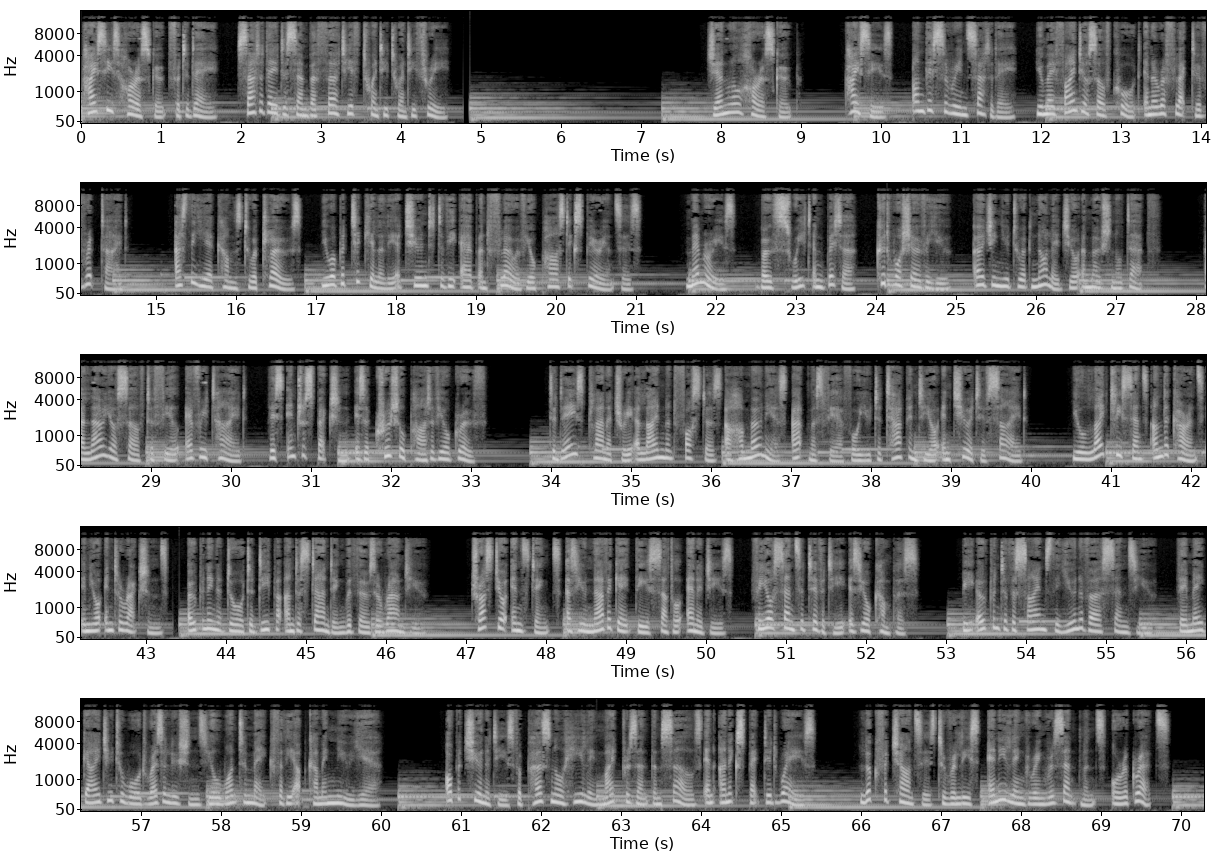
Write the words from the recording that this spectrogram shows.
Pisces horoscope for today, Saturday, December 30th, 2023. General horoscope. Pisces, on this serene Saturday, you may find yourself caught in a reflective riptide. As the year comes to a close, you are particularly attuned to the ebb and flow of your past experiences. Memories, both sweet and bitter, could wash over you, urging you to acknowledge your emotional depth. Allow yourself to feel every tide, this introspection is a crucial part of your growth. Today's planetary alignment fosters a harmonious atmosphere for you to tap into your intuitive side. You'll likely sense undercurrents in your interactions, opening a door to deeper understanding with those around you. Trust your instincts as you navigate these subtle energies, for your sensitivity is your compass. Be open to the signs the universe sends you, they may guide you toward resolutions you'll want to make for the upcoming new year. Opportunities for personal healing might present themselves in unexpected ways. Look for chances to release any lingering resentments or regrets.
